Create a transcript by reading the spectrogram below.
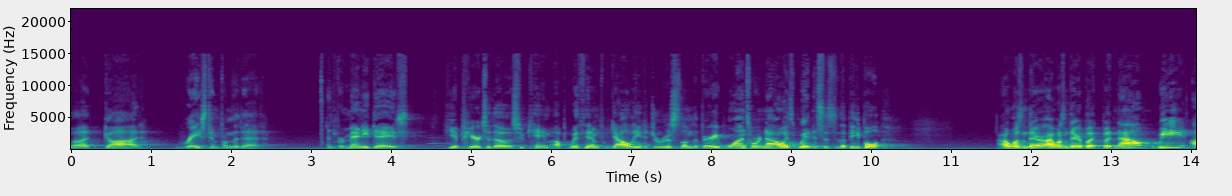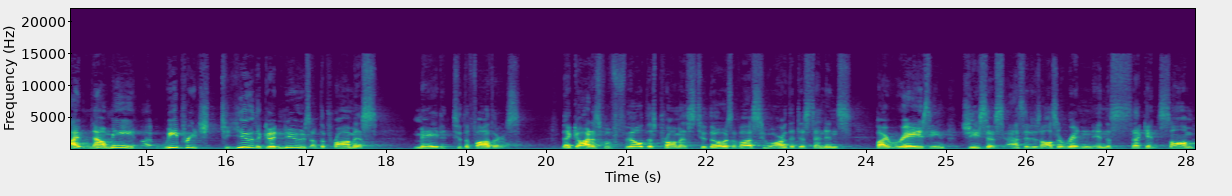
But God raised him from the dead. And for many days he appeared to those who came up with him from Galilee to Jerusalem, the very ones who are now his witnesses to the people. I wasn't there, I wasn't there, but, but now we, I, now me, we preach to you the good news of the promise made to the fathers. That God has fulfilled this promise to those of us who are the descendants by raising Jesus, as it is also written in the second psalm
